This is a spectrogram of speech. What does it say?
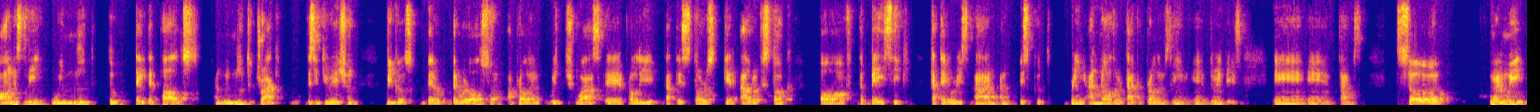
honestly we need to take the pulse and we need to track the situation because there, there were also a problem which was uh, probably that the stores get out of stock of the basic categories and, and this could bring another type of problems in, in during these uh, times. So when we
